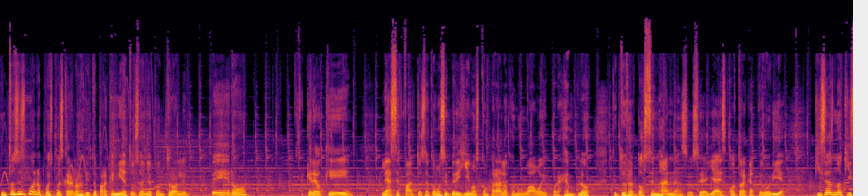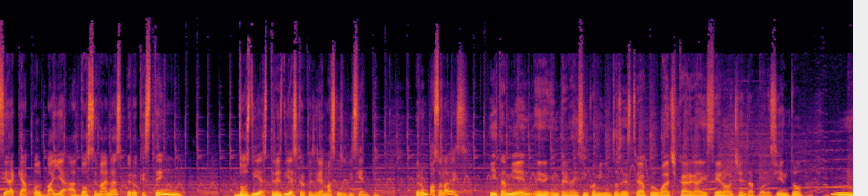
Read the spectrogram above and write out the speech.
Entonces, bueno, pues puedes cargar un ratito para que mía tu sueño controle, pero creo que le hace falta, o sea, como siempre dijimos, compararlo con un Huawei, por ejemplo, que dura dos semanas, o sea, ya es otra categoría. Quizás no quisiera que Apple vaya a dos semanas, pero que estén dos días, tres días creo que sería más que suficiente. Pero un paso a la vez. Y también eh, en 35 minutos este Apple Watch carga de 0 a 80%. Mm,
